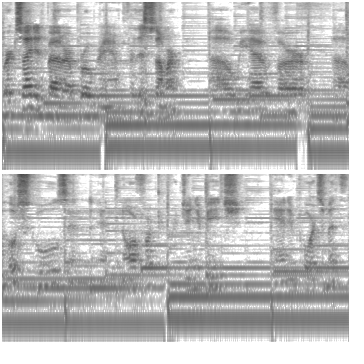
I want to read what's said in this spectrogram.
We're excited about our program for this summer. Uh, we have our uh, host schools in, in Norfolk, Virginia Beach, and in Portsmouth,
